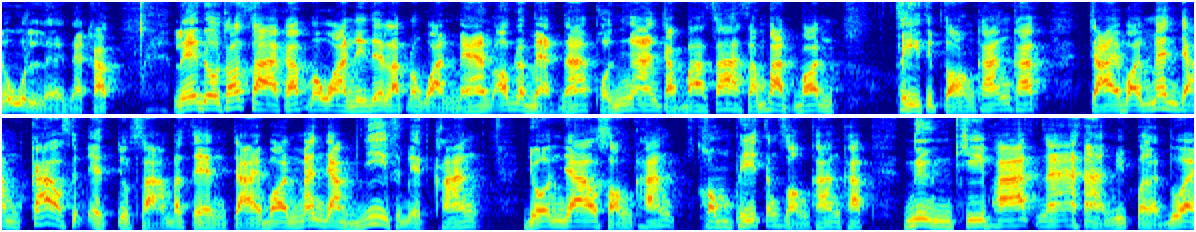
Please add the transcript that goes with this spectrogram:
นู่นเลยนะครับเลโดทอสซาครับเมื่อวานนี้ได้รับรางวัล Man of the Match นะ ผลงานกับบาร์ซ่าสัมผัสบอล 42 ครั้งครับ จ่ายบอลแม่นยำ 91.3%จ่ายบอลแม่นยำ 21 ครั้ง โยนยาว 2 ครั้ง คอมพลีททั้ง 2 ครั้งครับ 1 คีย์พาสนะมีเปิดด้วย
